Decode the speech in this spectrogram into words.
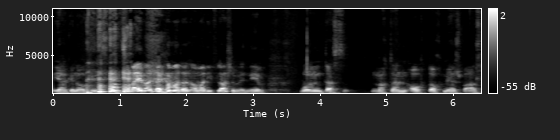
ja, genau, ins, ins Freibad, da kann man dann auch mal die Flasche mitnehmen. Und das macht dann auch doch mehr Spaß.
